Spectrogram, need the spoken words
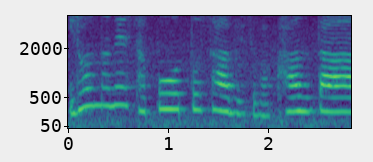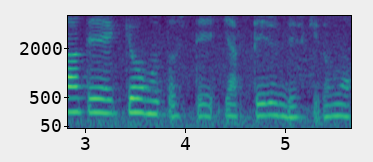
いろんなねサポートサービスがカウンターで業務としてやってるんですけども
